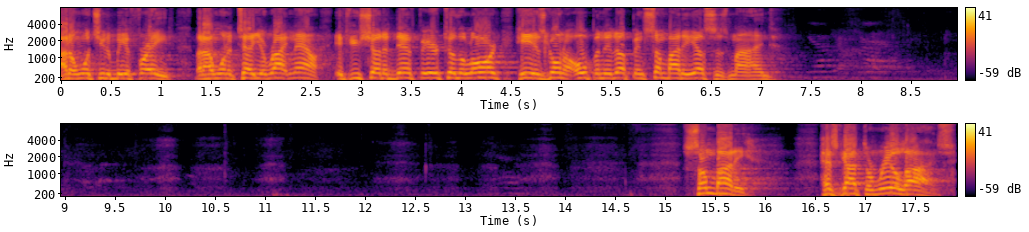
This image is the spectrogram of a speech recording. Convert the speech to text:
I don't want you to be afraid, but I want to tell you right now if you shut a deaf ear to the Lord, He is going to open it up in somebody else's mind. Somebody has got to realize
